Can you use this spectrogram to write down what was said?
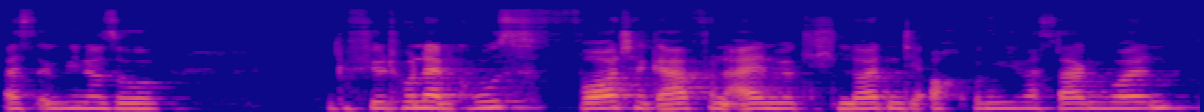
weil es irgendwie nur so gefühlt 100 Grußworte gab von allen möglichen Leuten, die auch irgendwie was sagen wollen.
